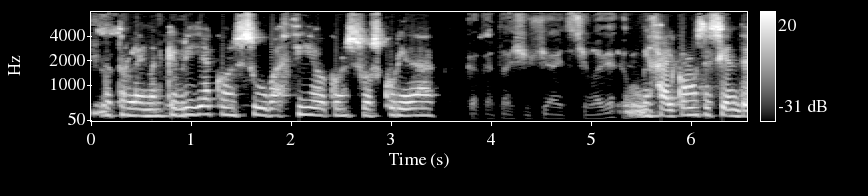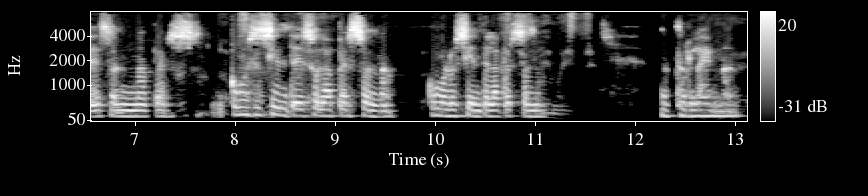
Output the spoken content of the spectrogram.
Doctor Lehmann, que brilla con su vacío, con su oscuridad. Mijael, ¿cómo se siente eso en una persona? ¿Cómo se siente eso la persona? ¿Cómo lo siente la persona? Doctor Leiman,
